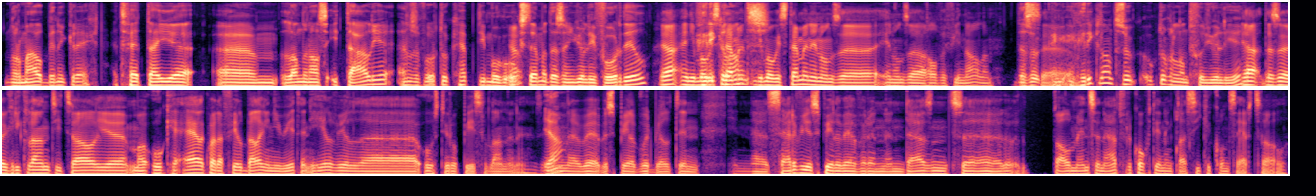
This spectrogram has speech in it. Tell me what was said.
normaal binnenkrijgt. Het feit dat je um, landen als Italië enzovoort ook hebt, die mogen ja. ook stemmen. Dat is in jullie voordeel. Ja, en die mogen, stemmen, die mogen stemmen in onze, in onze halve finale. Dat is dus, ook, uh, Griekenland is ook, ook toch een land voor jullie, hè? Ja, dat is uh, Griekenland, Italië, maar ook eigenlijk wat dat veel Belgen niet weten, heel veel uh, Oost-Europese landen. Hè. Zijn, ja? wij, we spelen bijvoorbeeld in, in Servië spelen wij voor een, een duizend tal mensen uitverkocht in een klassieke concertzaal.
